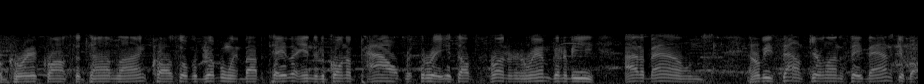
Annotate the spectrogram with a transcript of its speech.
McCray across the timeline, crossover dribble, went by Taylor into the corner, Powell for three. It's off the front of the rim, going to be out of bounds. And it'll be South Carolina State basketball.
